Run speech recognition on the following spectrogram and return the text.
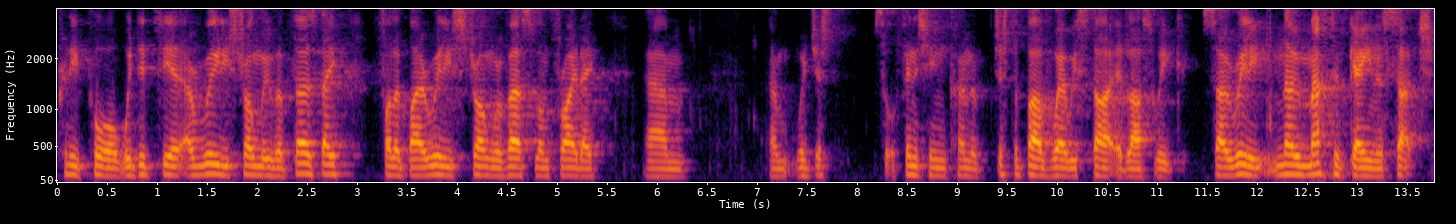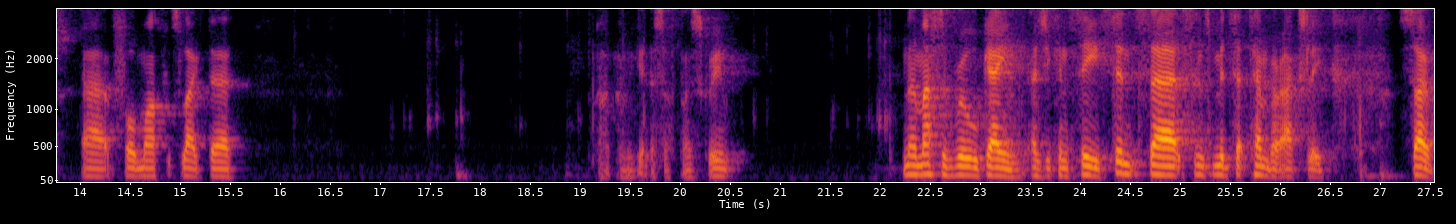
pretty poor. We did see a, a really strong move on Thursday, followed by a really strong reversal on Friday, um, and we're just sort of finishing kind of just above where we started last week. So really, no massive gain as such uh, for markets like the. Oh, let me get this off my screen. No massive rule gain, as you can see, since uh, since mid September actually. So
